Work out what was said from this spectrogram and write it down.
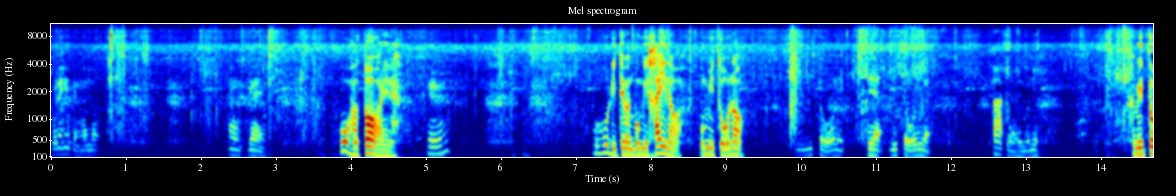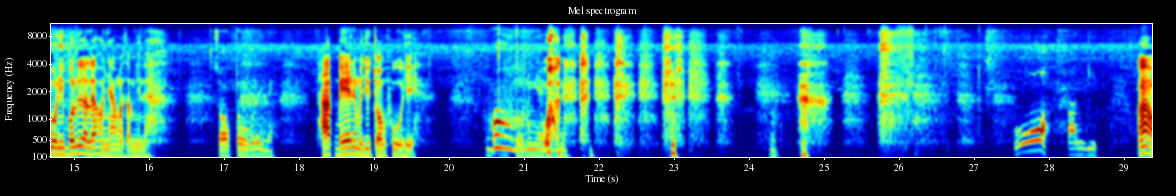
บริเห็นอย่างมันเนาะห้างใหญ่โอ้หักต่อวะนี่นะเออโอ้ดีแต่มันบ่มีไข่เนาะบ่มีโตเนาะมีโตนี่เนี่ยมีโตนี่แหละภาคเนี่ยเห็นมั้ยนี่ถ้ามีโตนี่บ่เลือดแล้วเขาย่างมาซ้ำนี่นะสองโตก็ได้ไงทักเบ้เนี่ยมันอยู่จอมพูฮิโตนี่ไงว้า โอ้ฟังอีกอ้าว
